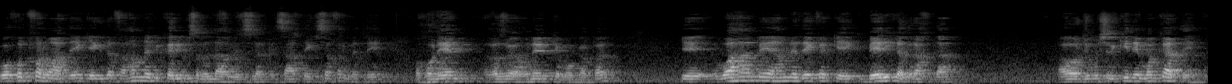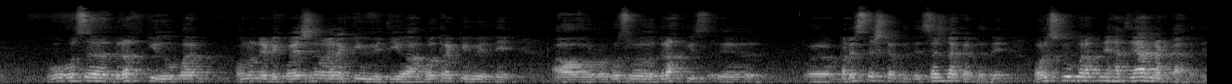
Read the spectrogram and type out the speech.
وہ خود فرماتے ہیں کہ ایک دفعہ ہم نبی کریم صلی اللہ علیہ وسلم کے ساتھ ایک سفر میں تھے ہنین غزوہ ہنین کے موقع پر، کہ وہاں پہ ہم نے دیکھا کہ ایک بیری کا درخت تھا اور جو مشرقین مکہ تھے، وہ اس درخت کے اوپر انہوں نے ڈیکوریشن وغیرہ کی ہوئی تھی، وہاں بت رکھے ہوئے تھے اور اس درخت کی پرستش کرتے تھے، سجدہ کرتے تھے اور اس کے اوپر اپنے ہتھیار لٹکاتے تھے۔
